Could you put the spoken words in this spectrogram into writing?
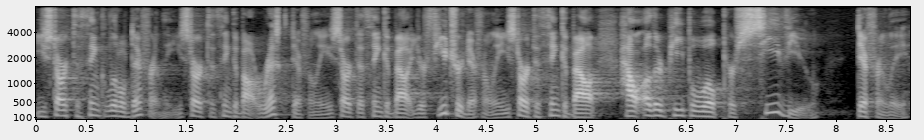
you start to think a little differently. You start to think about risk differently. You start to think about your future differently. You start to think about how other people will perceive you differently.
